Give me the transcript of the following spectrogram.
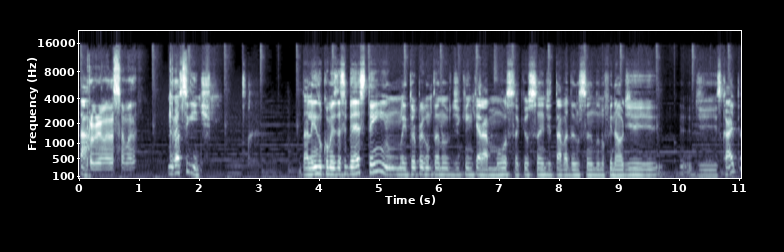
Tá. Programa da semana. O negócio é o seguinte. Além do começo da SBS, tem um leitor perguntando de quem que era a moça que o Sandy tava dançando no final de, de Skype.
